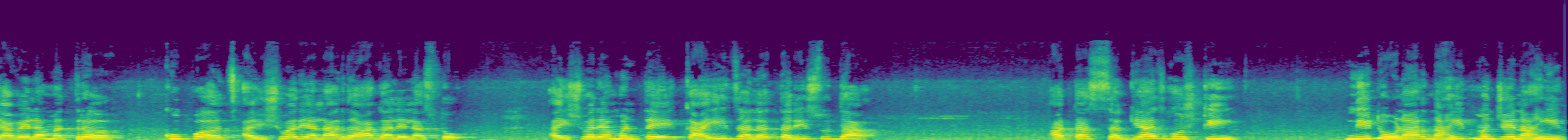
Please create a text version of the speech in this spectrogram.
त्यावेळेला मात्र खूपच ऐश्वर्याला राग आलेला असतो. ऐश्वर्या म्हणते काही झालं तरीसुद्धा आता सगळ्याच गोष्टी नीट होणार नाहीत म्हणजे नाहीत.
